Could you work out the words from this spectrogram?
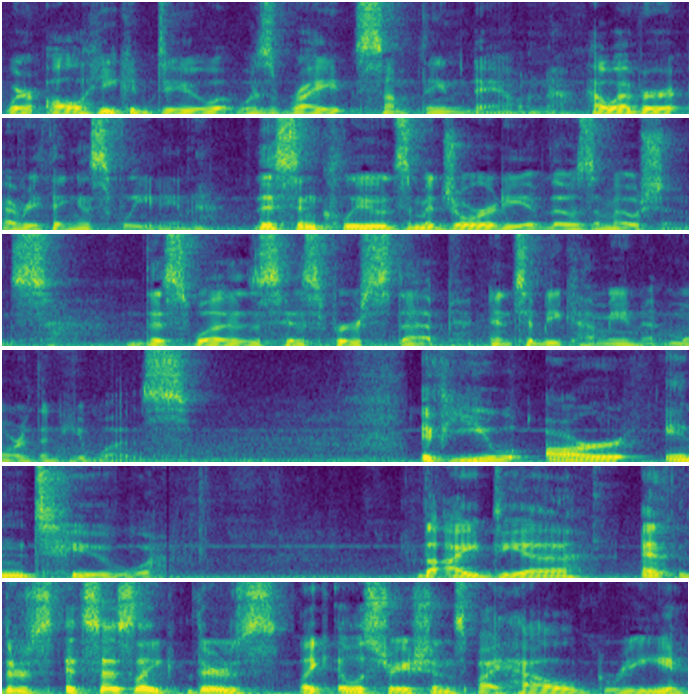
where all he could do was write something down. However, everything is fleeting. This includes a majority of those emotions. This was his first step into becoming more than he was. If you are into the idea and there's it says like there's like illustrations by Hal Grey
